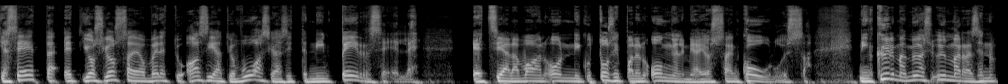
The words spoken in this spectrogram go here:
Ja se, että, että jos jossain on vedetty asiat jo vuosia sitten niin perseelle, että siellä vaan on niin kuin tosi paljon ongelmia jossain kouluissa, niin kyllä mä myös ymmärrän sen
